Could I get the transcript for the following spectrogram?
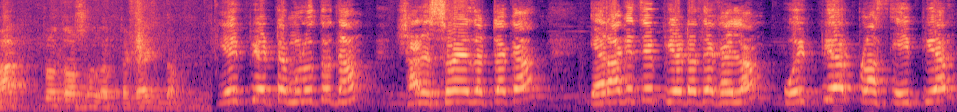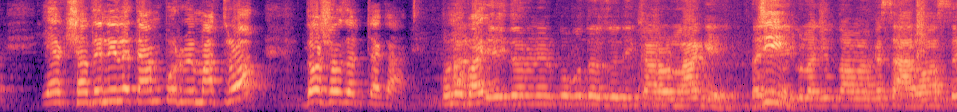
মাত্র দশ হাজার টাকা একদম। এই পেয়ারটা মূলত দাম সাড়ে ছয় হাজার টাকা। এর আগে যে পেয়ারটা দেখাইলাম ওই পেয়ার প্লাস এই পেয়ার একসাথে নিলে দাম পড়বে মাত্র দশ হাজার টাকা। কোনো ভাই? এই ধরনের কবুতর যদি কারও লাগে এগুলো কিন্তু আমার কাছে আরও আছে।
